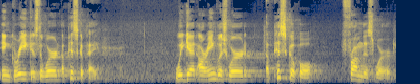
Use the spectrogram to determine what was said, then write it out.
in Greek is the word episkope. We get our English word episcopal from this word.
